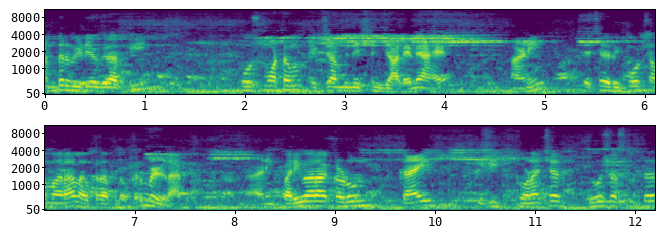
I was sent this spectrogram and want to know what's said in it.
अंडर व्हिडिओग्राफी पोस्टमॉर्टम एक्झामिनेशन झालेले आहे. आणि त्याचे रिपोर्ट्स आम्हाला लवकरात लवकर मिळणार. आणि परिवाराकडून काय की कोणाच्या दोष असलं तर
